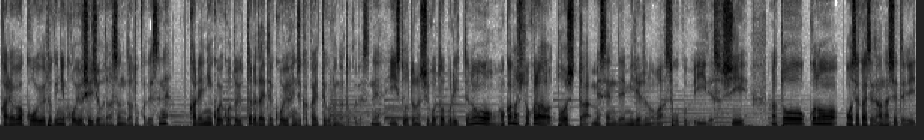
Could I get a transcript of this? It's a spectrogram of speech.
彼はこういう時にこういう指示を出すんだとかですね。彼にこういうことを言ったら大体こういう返事が返ってくるんだとかですね。イーストウッドの仕事ぶりっていうのを他の人から通した目線で見れるのはすごくいいですし、あと、この音声解説で話してて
